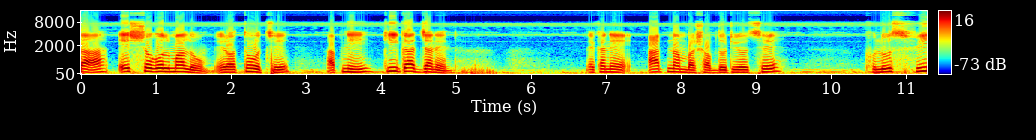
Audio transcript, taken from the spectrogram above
তা এস সগোল মালুম। এর অর্থ হচ্ছে, আপনি কি কাজ জানেন? এখানে আট নাম্বার শব্দটি হচ্ছে ফুলুস ফি,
